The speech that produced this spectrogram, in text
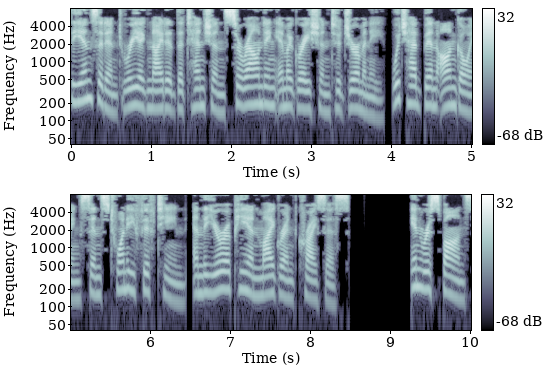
The incident reignited the tensions surrounding immigration to Germany, which had been ongoing since 2015, and the European migrant crisis. In response,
